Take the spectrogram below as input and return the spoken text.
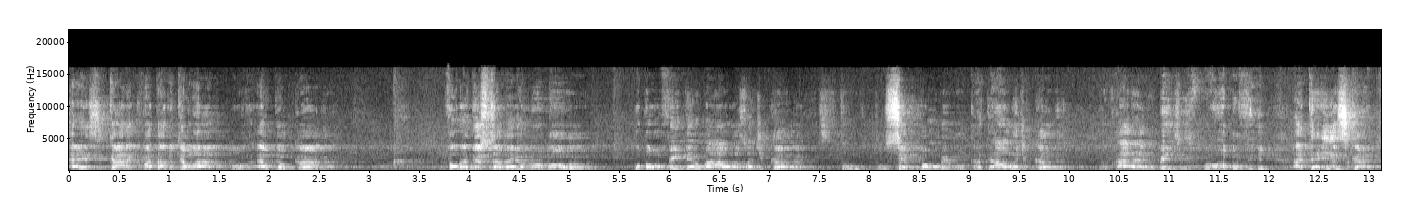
é esse cara que vai estar do teu lado, porra. É o teu canga. Falando nisso também, o, o, o Bonfim tem uma aula só de canga. Tão, tão cepão, meu irmão. O cara tem uma aula de canga. O caralho, Bentinho. Porra, Bonfim. Até isso, cara.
